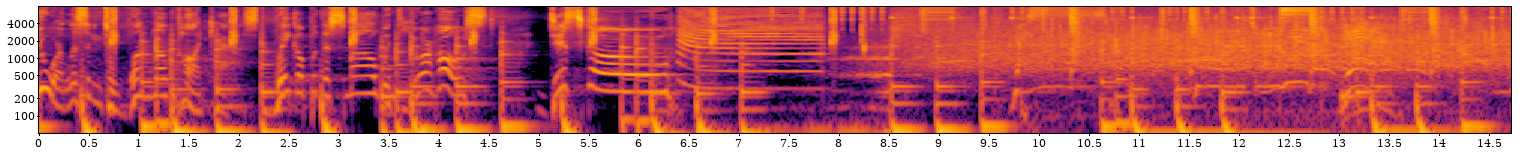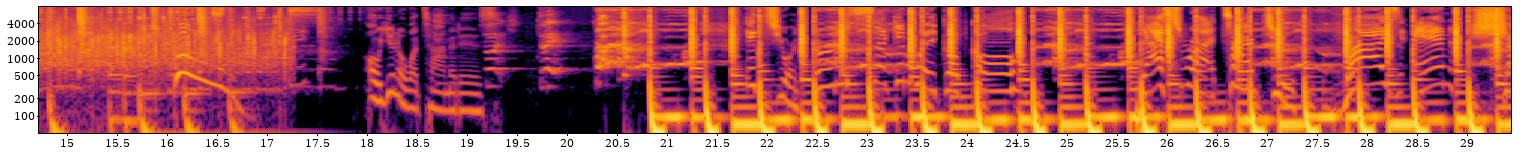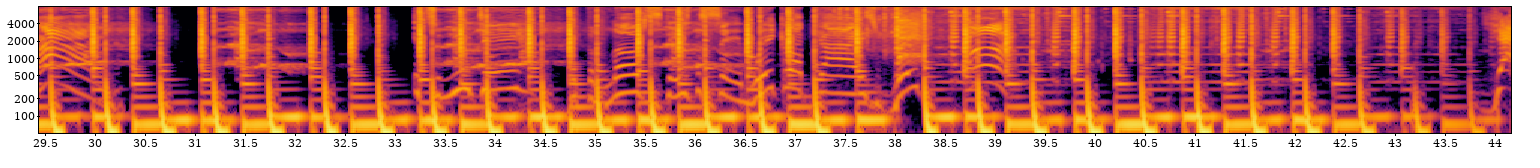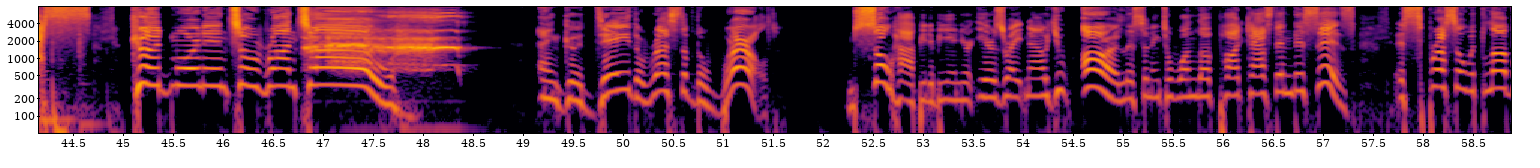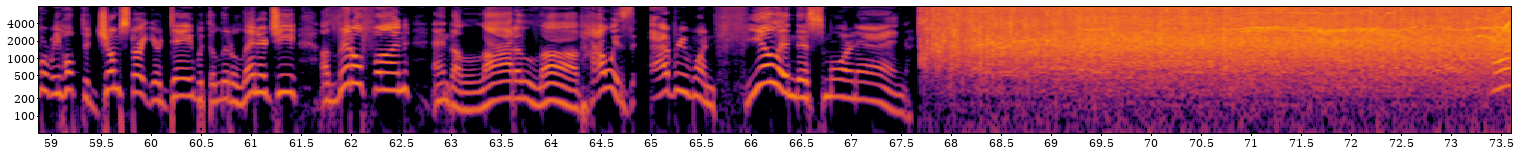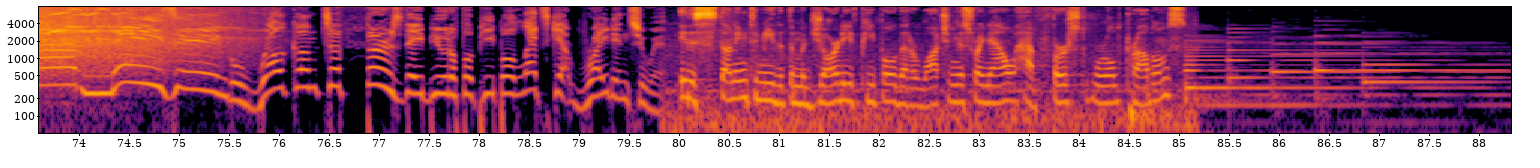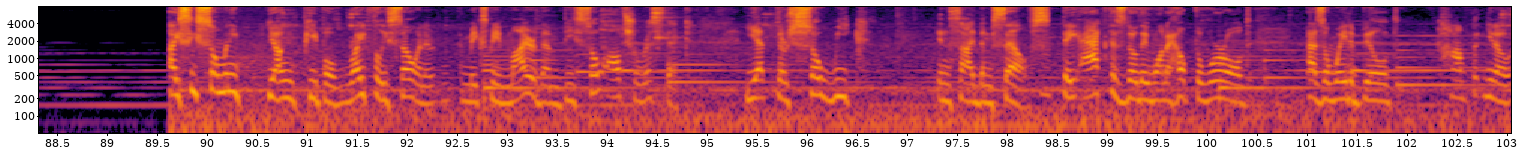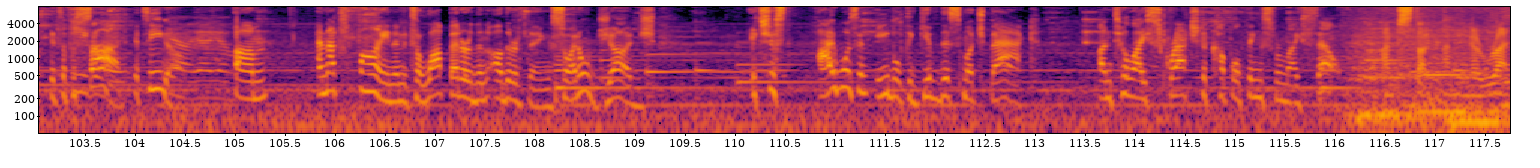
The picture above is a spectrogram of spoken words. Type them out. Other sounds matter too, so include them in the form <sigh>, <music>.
You are listening to One Love Podcast. Wake up with a smile with your host, Disco. Yes. Yeah. Woo. Oh, you know what time it is. It's your 30 second wake up call. That's right, time to rise morning, Toronto! And good day, the rest of the world. I'm so happy to be in your ears right now. You are listening to One Love Podcast, and this is Espresso with Love, where we hope to jumpstart your day with a little energy, a little fun, and a lot of love. How is everyone feeling this morning? Amazing! Welcome to Thursday, beautiful people. Let's get right into it. It is stunning to me that the majority of people that are watching this right now have first world problems. I see so many young people, rightfully so, and it makes me admire them, be so altruistic, yet they're so weak inside themselves. They act as though they want to help the world as a way to build confi- you know, it's a facade, it's ego. Yeah, yeah, yeah. Um, and that's fine, and it's a lot better than other things, so I don't judge. It's just, I wasn't able to give this much back until I scratched a couple things for myself. I'm stuck. I'm in a rut.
